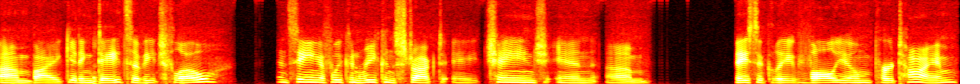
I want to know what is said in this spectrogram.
um, by getting dates of each flow and seeing if we can reconstruct a change in um, basically volume per time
